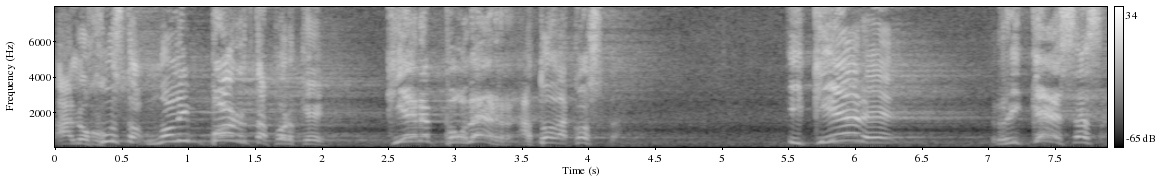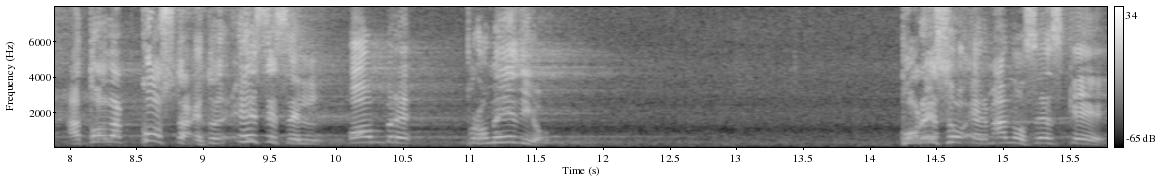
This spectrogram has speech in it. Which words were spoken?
a lo justo. No le importa porque quiere poder a toda costa y quiere riquezas a toda costa. Entonces, ese es el hombre promedio. Por eso, hermanos, es que,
